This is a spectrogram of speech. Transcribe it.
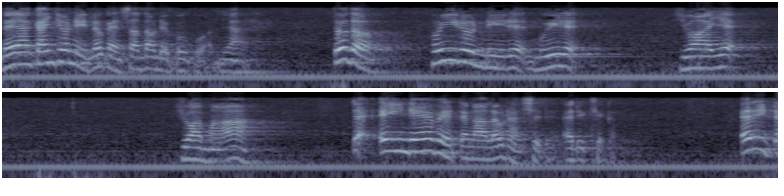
လေယာကိုင်းကျွန်းနေလောက်ကင်စားတော့တဲ့ပုဂ္ဂိုလ်အများတယ်သို့တော့ဘုန်းကြီးတို့နေတဲ့မွေးတဲ့ရွာရဲ့ရွာမှာတအိမ်တည်းပဲတငါလောက်တာရှိတယ်အဲ့ဒီခေတ်ကအဲ့ဒီတ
